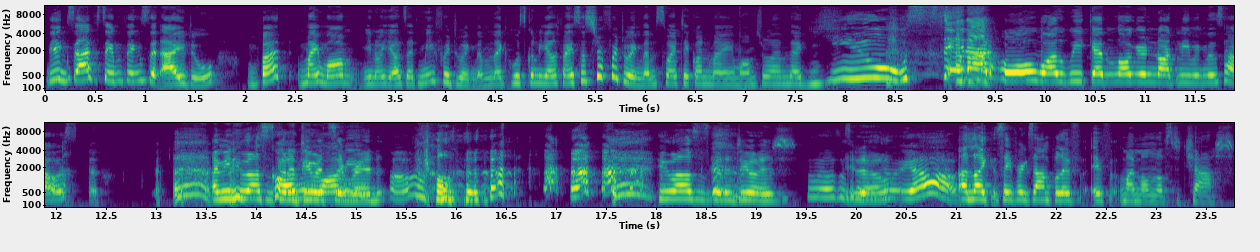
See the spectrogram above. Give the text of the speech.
the exact same things that I do. But my mom, you know, yells at me for doing them. Like, who's gonna yell at my sister for doing them? So I take on my mom's role. I'm like, you sit at home all weekend long. You're not leaving this house. I mean, who else is Call gonna do it, Simran? Oh. Who else is going to do it? Who else is going to do it? Yeah. And like, say for example, if if my mom loves to chat,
